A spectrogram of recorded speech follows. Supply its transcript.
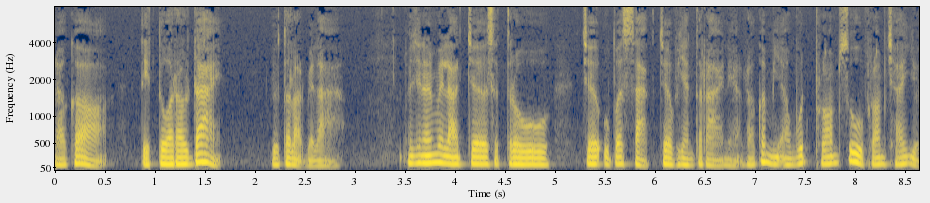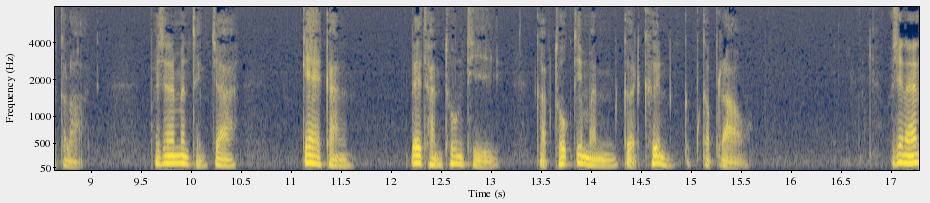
แล้วก็ติดตัวเราได้อยู่ตลอดเวลา เพราะฉะนั้นเวลาเจอศัตรู เจออุปสรรคเจอพยันตรายเนี่ยเราก็มีอาวุธพร้อมสู้พร้อมใช้อยู่ตลอด เพราะฉะนั้นมันถึงจะ แก้กันได้ทันท่วงทีกับทุกที่มันเกิดขึ้นกับเรา เพราะฉะนั้น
